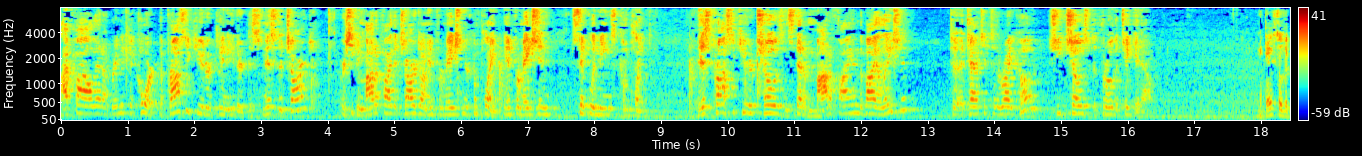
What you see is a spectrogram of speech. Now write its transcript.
I file that, I bring it to court. The prosecutor can either dismiss the charge or she can modify the charge on information or complaint. Information simply means complaint. This prosecutor chose, instead of modifying the violation to attach it to the right code, she chose to throw the ticket out. Okay, so the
